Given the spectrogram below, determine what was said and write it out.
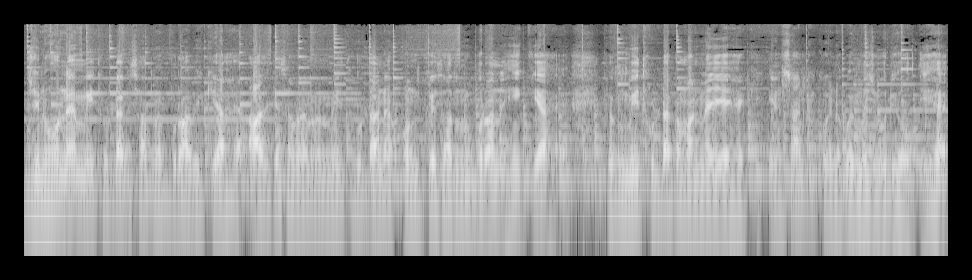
जिन्होंने मीत हुड्डा के साथ में बुरा भी किया है, आज के समय में मीत हुड्डा ने उनके साथ में बुरा नहीं किया है। क्योंकि मीत हुड्डा का मानना यह है कि इंसान की कोई ना कोई मजबूरी होती है।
